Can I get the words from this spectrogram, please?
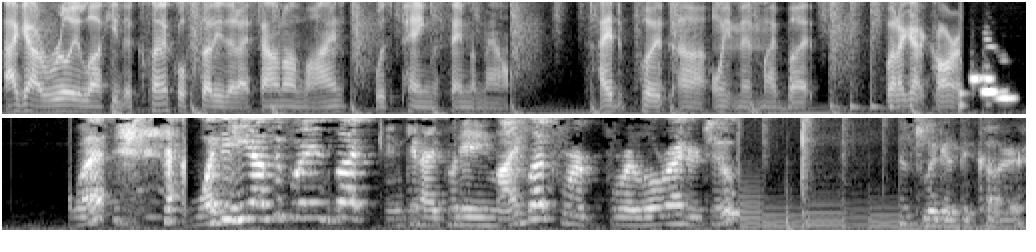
I got really lucky. The clinical study that I found online was paying the same amount. I had to put uh, ointment in my butt, but I got a car. What? what did he have to put in his butt? And can I put it in my butt for, for a lowrider too? Just look at the car.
